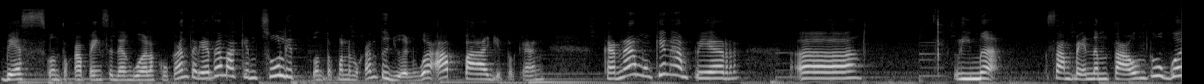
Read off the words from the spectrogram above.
best untuk apa yang sedang gue lakukan ternyata makin sulit untuk menemukan tujuan gue apa gitu kan. Karena mungkin hampir uh, 5 sampai 6 tahun tuh gue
